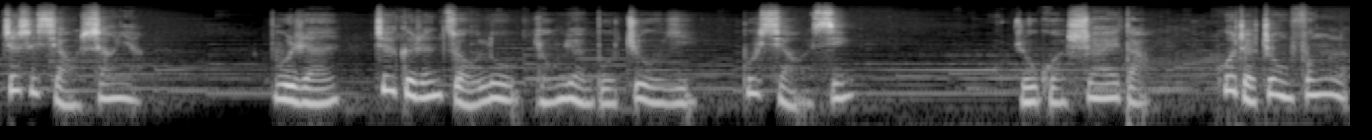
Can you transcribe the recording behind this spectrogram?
这是小伤呀，不然这个人走路永远不注意、不小心。如果摔倒或者中风了，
